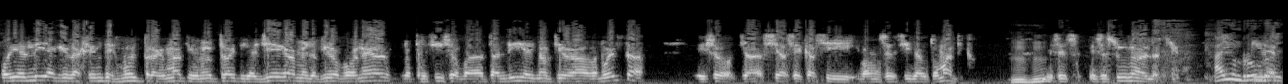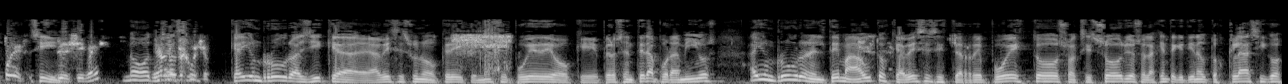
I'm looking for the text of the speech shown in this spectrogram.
hoy en día que la gente es muy pragmática, muy práctica, llega, me lo quiero poner, lo preciso para tal día y no quiero dar vuelta, eso ya se hace casi, vamos a decir, automático. Ujú. Ese es, ese es uno de los temas. Hay un Y rubro... después, sí. decime. No, te no, te escucho. Que hay un rubro allí que a, a veces uno cree que no se puede o que, pero se entera por amigos. Hay un rubro en el tema autos que a veces este repuestos o accesorios o la gente que tiene autos clásicos.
